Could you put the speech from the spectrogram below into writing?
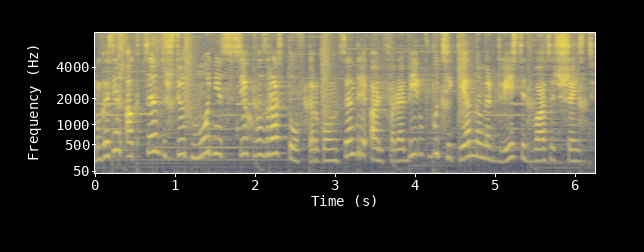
Магазин «Акцент» ждет модниц всех возрастов в торговом центре «Аль-Фараби» в бутике номер 226.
